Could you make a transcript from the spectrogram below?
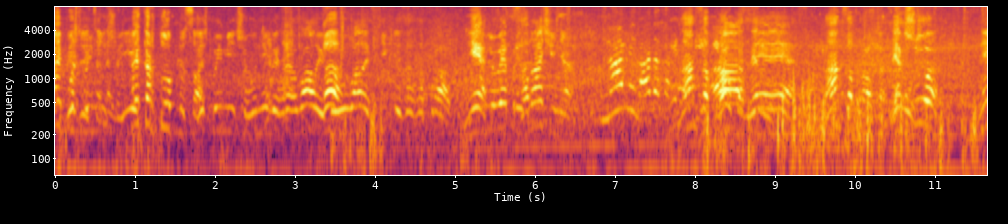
Хай пользуються нею. Хай картоплю Ви ж пойміть, що вони вигравали і Да. торгували тільки за заправку. Ні. Цільове призначення Нам не треба заправки. Нам заправка не АЗС. Нам заправка не нужна. Якщо не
